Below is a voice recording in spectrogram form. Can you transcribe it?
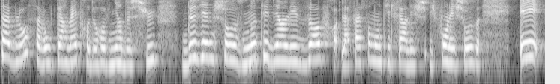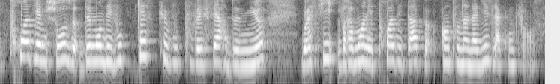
tableau, ça va vous permettre de revenir dessus. Deuxième chose, notez bien les offres, la façon dont ils, font les choses. Et troisième chose, demandez-vous qu'est-ce que vous pouvez faire de mieux. Voici vraiment les trois étapes quand on analyse la concurrence.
